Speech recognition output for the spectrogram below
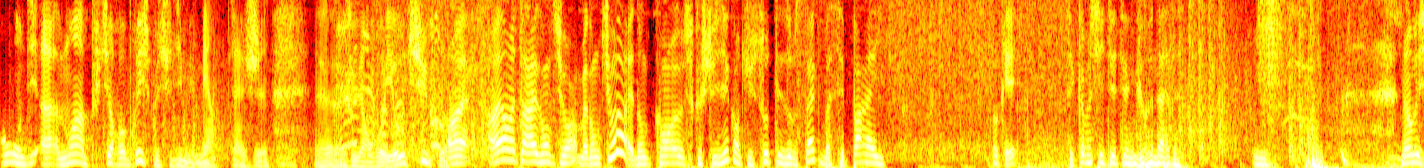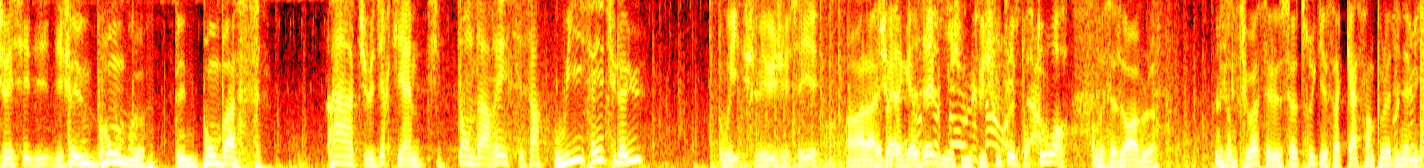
on, on dit, ah, moi à plusieurs reprises, je me suis dit, mais merde, putain, je, euh, je l'ai envoyé au-dessus quoi. Ouais, ouais, non, mais t'as raison, tu vois. Bah donc tu vois, et donc quand, ce que je te disais, quand tu sautes les obstacles, bah c'est pareil. Ok. C'est comme si t'étais une grenade. Non, mais je vais essayer d'y T'es faire une bombe. T'es une bombasse. Ah, tu veux dire qu'il y a un petit temps d'arrêt, c'est ça? Oui, ça y est, tu l'as eu Oui, je l'ai eu, j'ai essayé. Voilà, je et fais bah- la gazelle, mais je me fais shooter pour toi. Oh bah c'est adorable. Et donc tu vois, c'est le seul truc et ça casse un peu la dynamique.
